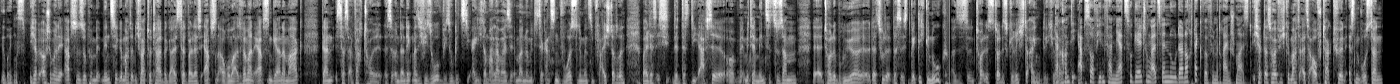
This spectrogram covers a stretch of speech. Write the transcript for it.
übrigens. Ich habe auch schon mal eine Erbsensuppe mit Minze gemacht und ich war total begeistert, weil das Erbsenaroma, also wenn man Erbsen gerne mag, dann ist das einfach toll. Das, und dann denkt man sich, wieso, wieso gibt's die eigentlich normalerweise immer nur mit dieser ganzen Wurst und dem ganzen Fleisch da drin? Weil das ist, das, die Erbse äh, mit der Minze zusammen, äh, tolle Brühe äh, dazu, das ist wirklich genug. Also es ist ein tolles, tolles Gericht eigentlich. Oder? Da kommt die Erbse auf jeden Fall mehr zur Geltung, als wenn du da noch Speckwürfel mit reinschmeißt. Ich habe das häufig gemacht als Auftakt für ein Essen, wo es dann,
